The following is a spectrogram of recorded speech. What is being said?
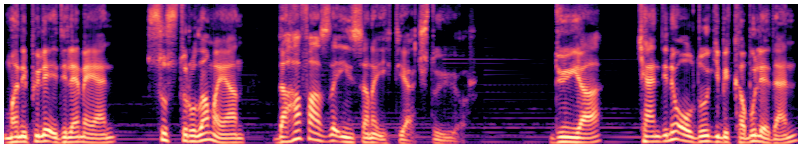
manipüle edilemeyen, susturulamayan daha fazla insana ihtiyaç duyuyor. Dünya, kendini olduğu gibi kabul eden,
